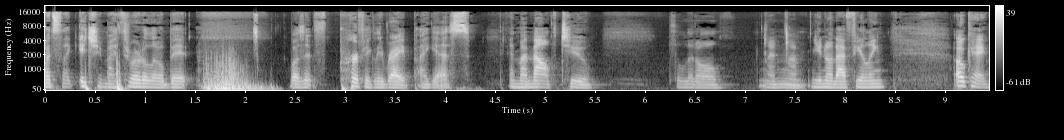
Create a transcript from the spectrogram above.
it's like itching my throat a little bit. Wasn't perfectly ripe, I guess. And my mouth, too. It's a little, you know that feeling? Okay,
